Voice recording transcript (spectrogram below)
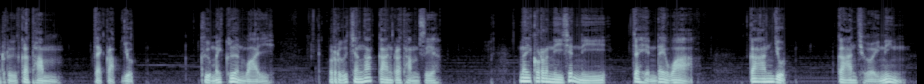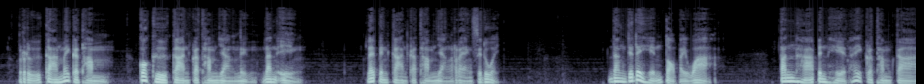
หรือกระทำแต่กลับหยุด คือไม่เคลื่อนไหว หรือชะงักการกระทำเสีย ในกรณีเช่นนี้จะเห็นได้ว่า การหยุด การเฉยนิ่ง หรือการไม่กระทำก็คือการกระทำอย่างหนึ่งนั่นเอง และเป็นการกระทำอย่างแรงเสียด้วย ดังจะได้เห็นต่อไปว่า ตัณหาเป็นเหตุให้กระทำการ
